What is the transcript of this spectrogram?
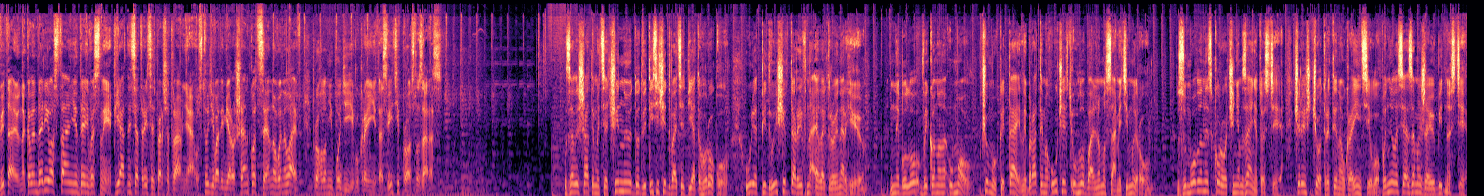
Вітаю на календарі. Останній день весни, п'ятниця, 31 травня. У студії Вадим Ярошенко. Це новини лайф про головні події в Україні та світі просто зараз. Залишатиметься чинною до 2025 року. Уряд підвищив тариф на електроенергію. Не було виконано умов. Чому Китай не братиме участь у глобальному саміті миру? Зумовлене скороченням зайнятості, через що третина українців опинилася за межею бідності.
